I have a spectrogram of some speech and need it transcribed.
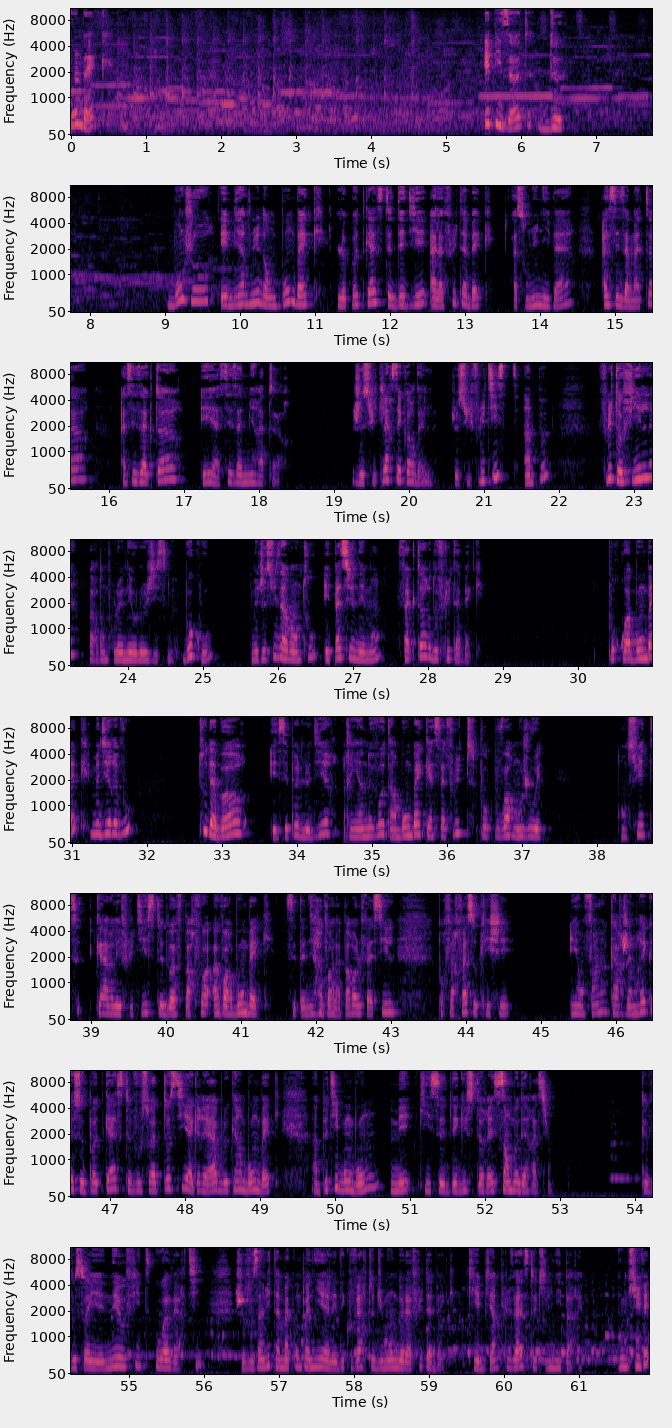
Bombec. Épisode 2 Bonjour et bienvenue dans Bombec, le podcast dédié à la flûte à bec, à son univers, à ses amateurs, à ses acteurs et à ses admirateurs. Je suis Claire Sécordel, je suis flûtiste, un peu, flutophile, pardon pour le néologisme, beaucoup, mais je suis avant tout et passionnément facteur de flûte à bec. Pourquoi bon bec, me direz-vous? Tout d'abord, et c'est peu de le dire, rien ne vaut un bon bec à sa flûte pour pouvoir en jouer. Ensuite, car les flûtistes doivent parfois avoir bon bec, c'est-à-dire avoir la parole facile, pour faire face aux clichés. Et enfin, car j'aimerais que ce podcast vous soit aussi agréable qu'un bon bec, un petit bonbon, mais qui se dégusterait sans modération. Que vous soyez néophyte ou averti, je vous invite à m'accompagner à la découverte du monde de la flûte à bec, qui est bien plus vaste qu'il n'y paraît. Vous me suivez?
